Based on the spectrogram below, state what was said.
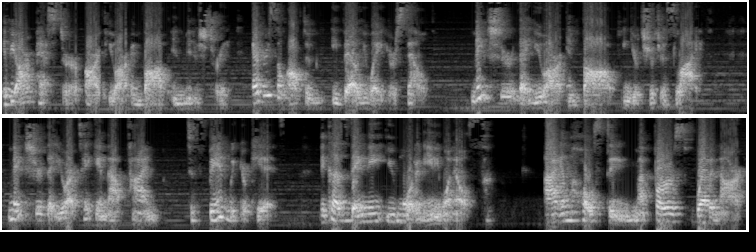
If you are a pastor or if you are involved in ministry, every so often evaluate yourself. Make sure that you are involved in your children's life. Make sure that you are taking out time to spend with your kids because they need you more than anyone else. I am hosting my first webinar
